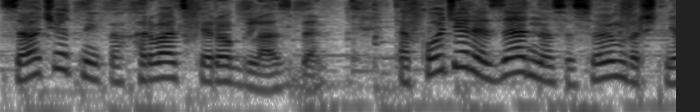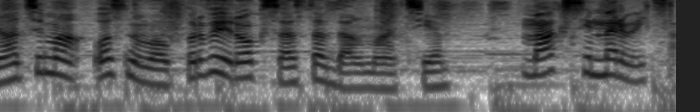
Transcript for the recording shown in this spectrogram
začetnika hrvatske rock glazbe. Također je zajedno sa svojim vršnjacima osnovao prvi rock sastav Dalmacije. Maksi Mrvica,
